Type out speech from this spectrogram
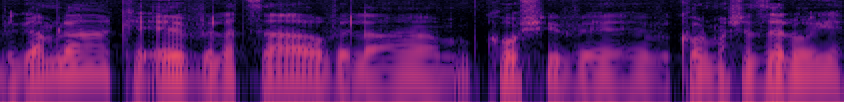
וגם לכאב ולצער ולקושי ו- וכל מה שזה לא יהיה.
